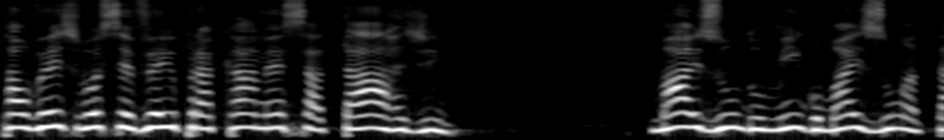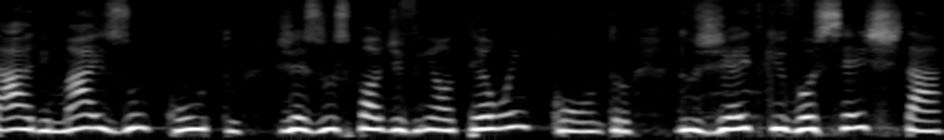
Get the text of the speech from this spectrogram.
Talvez você veio para cá nessa tarde, mais um domingo, mais uma tarde, mais um culto. Jesus pode vir ao teu encontro, do jeito que você está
